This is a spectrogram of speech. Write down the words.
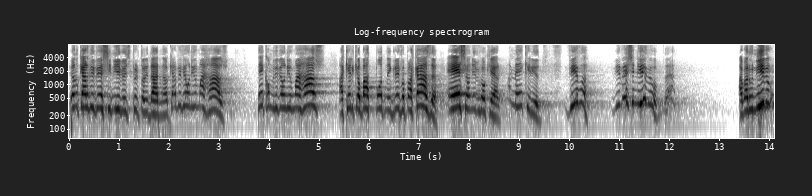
Eu não quero viver esse nível de espiritualidade, não. Eu quero viver um nível mais raso. Tem como viver um nível mais raso? Aquele que eu bato ponto na igreja e vou para casa? Esse é o nível que eu quero. Amém, querido. Viva. Vive esse nível. Né? Agora, o nível,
